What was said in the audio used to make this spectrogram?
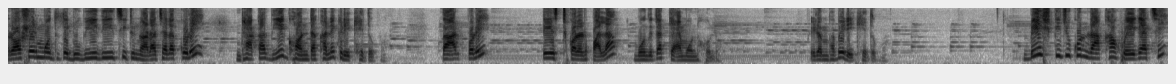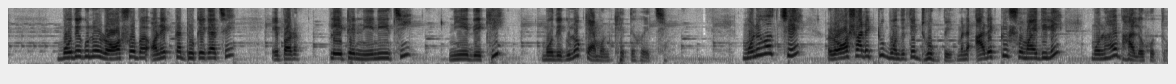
রসের মধ্যে তো ডুবিয়ে দিয়েছি, একটু নাড়াচাড়া করে ঢাকা দিয়ে ঘন্টাখানেক রেখে দেবো। তারপরে টেস্ট করার পালা বোঁদেটা কেমন হলো এরমভাবে রেখে দেবো। বেশ কিছুক্ষণ রাখা হয়ে গেছে বোঁদেগুলোর রসও অনেকটা ঢুকে গেছে। এবার প্লেটে নিয়ে নিয়েছি, নিয়ে দেখি বোঁদেগুলো কেমন খেতে হয়েছে। মনে হচ্ছে রস আর একটু বোঁদেতে ঢুকবে মানে আরেকটু সময় দিলে মনে হয় ভালো হতো।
